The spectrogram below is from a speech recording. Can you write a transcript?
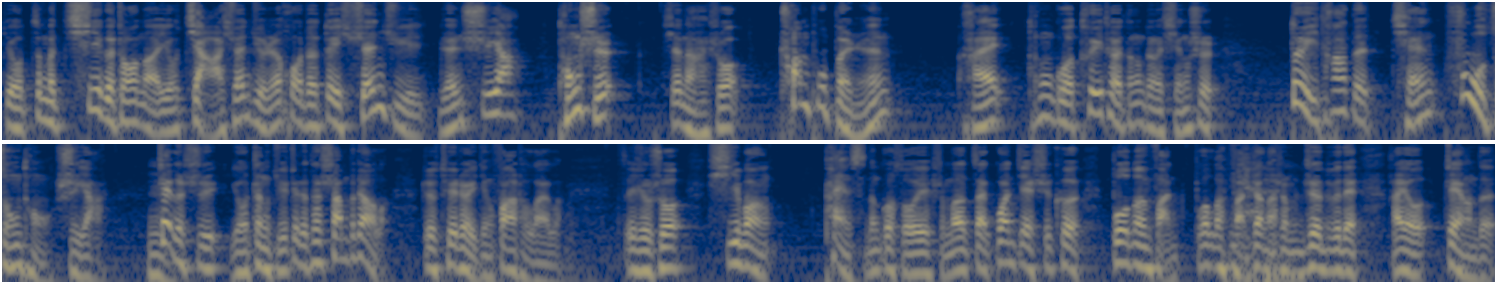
有这么七个州呢，有假选举人或者对选举人施压。同时，现在还说，川普本人还通过推特等等形式。对他的前副总统施压，这个是有证据，这个他删不掉了，这个推特已经发出来了。这就是说，希望 Pence 能够所谓什么在关键时刻拨乱反 拨乱反正啊什么，这对不对？还有这样的，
